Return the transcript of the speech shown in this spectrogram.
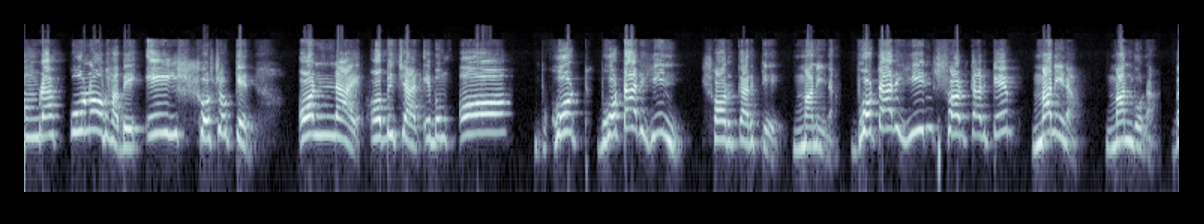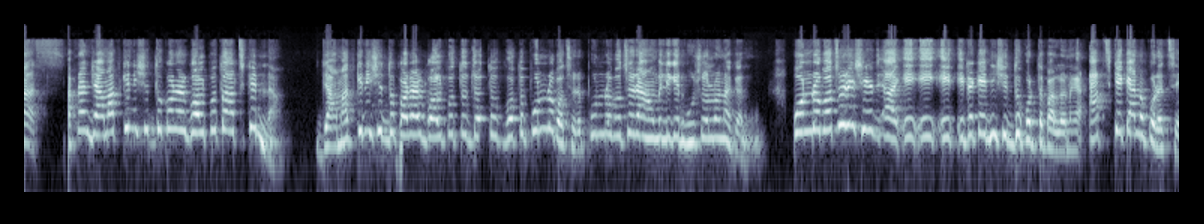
আমরা কোনোভাবে এই শোষকের অন্যায়, অবিচার এবং অভোট, ভোটারহীন সরকারকে মানি না। ভোটারহীন সরকারকে মানি না, মানবো না বাস আপনার জামাতকে নিষিদ্ধ করার গল্প তো আজকের না। জামাতকে নিষিদ্ধ করার গল্প তো যত, গত পনেরো বছরে পনেরো বছরে আওয়ামী লীগের হুশ হলো না কেন? পনেরো বছরে সে এটাকে নিষিদ্ধ করতে পারল না আজকে কেন করেছে?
